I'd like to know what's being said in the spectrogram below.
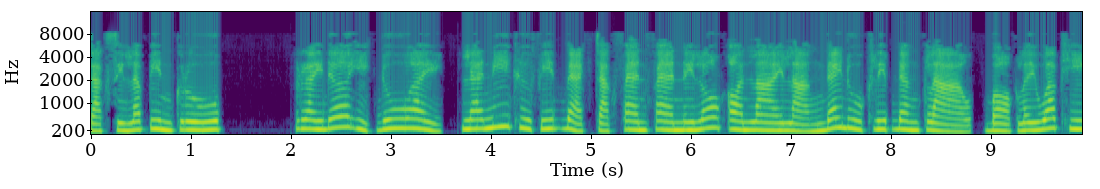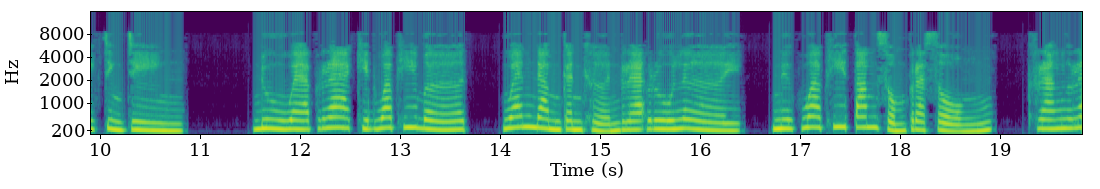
จากศิลปินกรุ๊ป ไรเดอร์อีกด้วย และนี่คือ feedback จากแฟนๆ ในโลกออนไลน์หลังได้ดูคลิปดังกล่าว บอกเลยว่าพีคจริงๆ ดูแวบแรกคิดว่าพี่เบิร์ดแว่นดำกันเขินและรู้เลย นึกว่าพี่ตั้มสมประสงค์ ครั้งแร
